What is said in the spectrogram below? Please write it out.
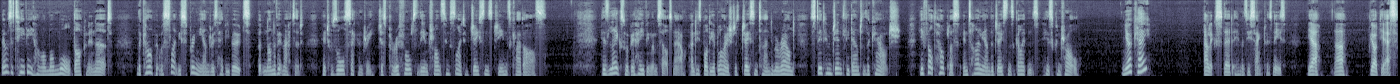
There was a TV hung on one wall, dark and inert. The carpet was slightly springy under his heavy boots, but none of it mattered. It was all secondary, just peripheral to the entrancing sight of Jason's jeans-clad arse. His legs were behaving themselves now, and his body obliged as Jason turned him around, steered him gently down to the couch. He felt helpless, entirely under Jason's guidance, his control. You okay? Alex stared at him as he sank to his knees. Yeah, ah, uh, God, yes.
